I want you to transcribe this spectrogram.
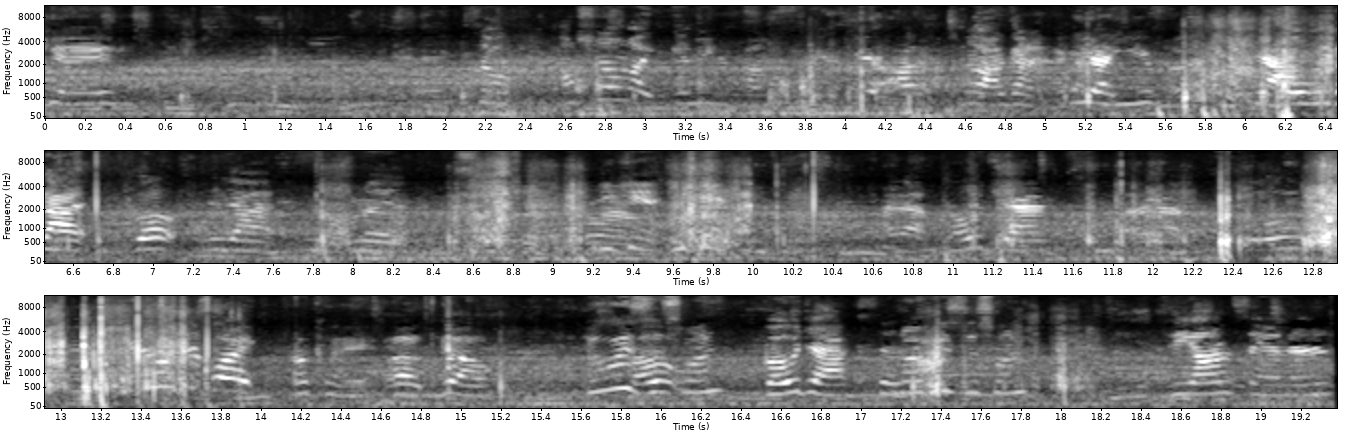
Okay. So, I'll show like, give me your phone. Here, I, got it. Yeah, you. Yeah, so we got, well, we got, no, I'm gonna. You can't, you can't. I got Bo Jackson. I got Bo. You were just like, okay, uh, go. Who is this one? Bo Jackson. No, who's this one? Deion Sanders.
